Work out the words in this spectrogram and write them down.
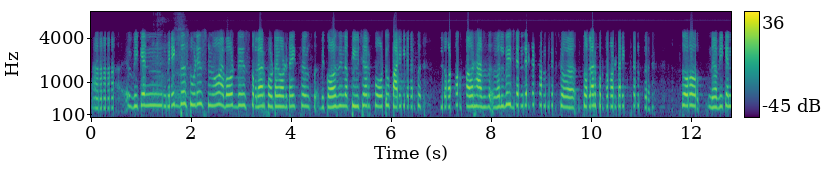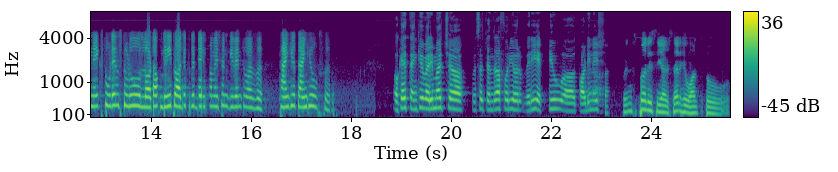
Uh, we can make the students know about this solar photovoltaic cells because in the future, four to five years, a lot of power has will be generated from this solar photovoltaic cells. So we can make students to do a lot of mini projects with the information given to us. Thank you, thank you, sir. Okay, thank you very much, uh, Professor Chandra, for your very active uh, coordination. Principal is here, sir. He wants to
